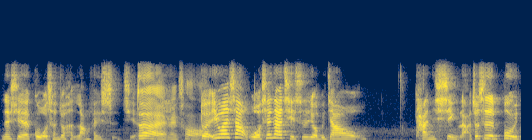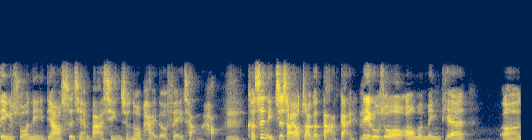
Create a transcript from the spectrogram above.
那些过程就很浪费时间。对，没错，，对，因为像我现在其实有比较弹性啦，就是嗯不一定说你一定要事前把行程都排得非常好，嗯。可是你至少要抓个大概。嗯。例如说，哦，我们明天呃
